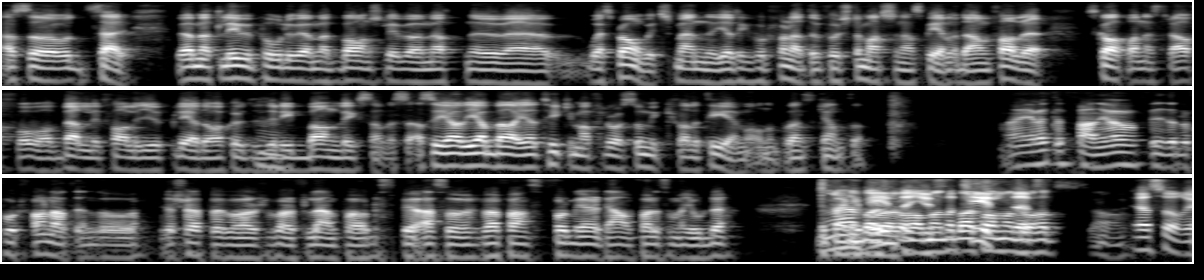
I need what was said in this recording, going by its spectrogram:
Alltså, så här, vi har mött Liverpool, vi har mött Barnsley, vi har mött nu eh, West Bromwich, men jag tycker fortfarande att den första matchen han spelade anfallare skapade en straff och var väldigt farlig i djupled och har skjutit mm. ribban. Liksom. Alltså, jag, jag, bara, jag tycker man förlorar så mycket kvalitet med honom på vänsterkanten. Nej, jag vet inte fan. Jag vidhåller fortfarande att ändå, jag köper var, varför Lampard, alltså varför han formerade det anfallet som han gjorde. Men han ville ju få till det. Hade, ja, ja, sorry.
